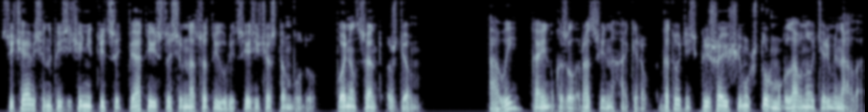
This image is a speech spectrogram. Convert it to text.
Встречаемся на пересечении 35 и 117 улиц. Я сейчас там буду. Понял, Цент, ждем. А вы, Каин указал рации на хакеров, готовьтесь к решающему штурму главного терминала.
